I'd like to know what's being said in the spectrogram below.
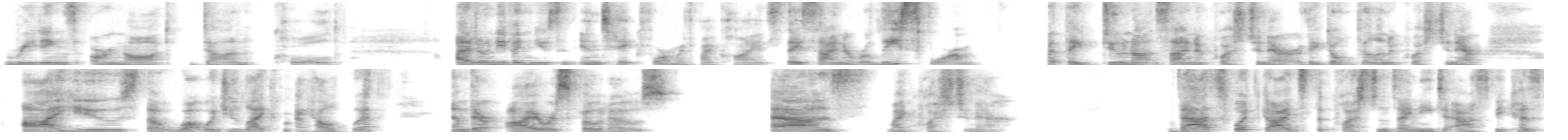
Readings are not done cold. I don't even use an intake form with my clients. They sign a release form, but they do not sign a questionnaire or they don't fill in a questionnaire. I use the what would you like my help with and their iris photos as my questionnaire. That's what guides the questions I need to ask because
